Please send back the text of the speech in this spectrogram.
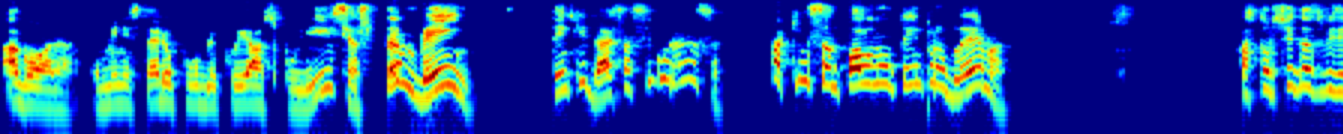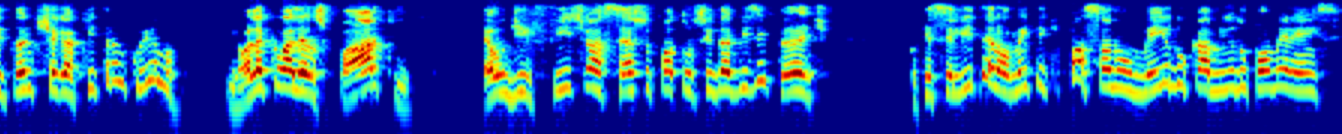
Agora, o Ministério Público e as polícias também têm que dar essa segurança. Aqui em São Paulo não tem problema. As torcidas visitantes chegam aqui tranquilo. E olha que o Allianz Parque é um difícil acesso para a torcida visitante. Porque você literalmente tem que passar no meio do caminho do palmeirense.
